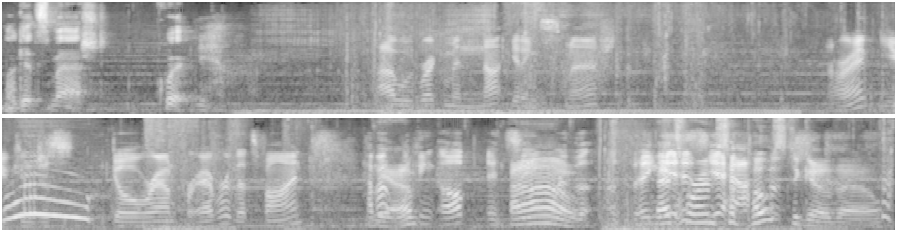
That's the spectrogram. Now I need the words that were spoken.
Now get smashed. Quick. Yeah. I would recommend not getting smashed. All right, you Woo! can just go around forever. That's fine. How about Yeah. looking up and seeing Oh, where the thing That's is? where I'm yeah. supposed to go, though.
